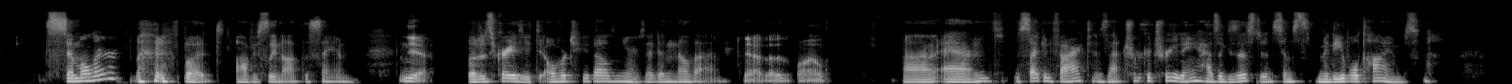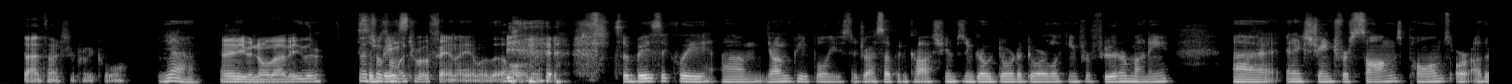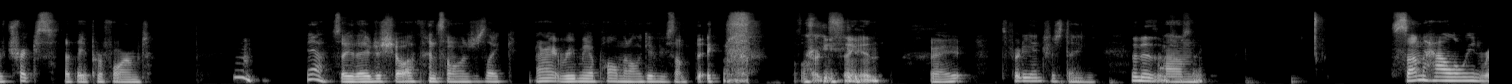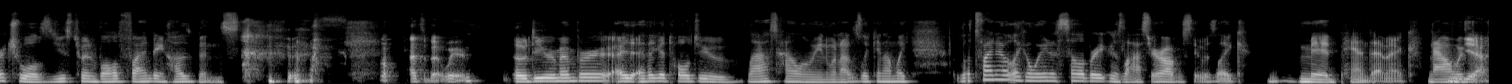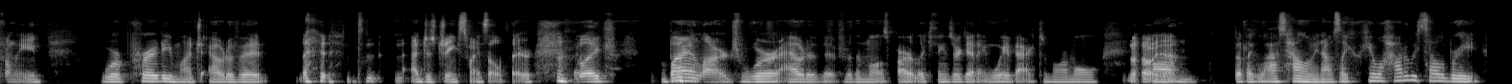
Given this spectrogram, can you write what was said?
similar but obviously not the same. Yeah, but it's crazy. Over 2000 years. I didn't know that. Yeah, that is wild. uh, and the second fact is that trick-or-treating has existed since medieval times. That's actually pretty cool. yeah. I didn't even know that either. That So shows how much of a fan I am of the holiday. so basically, um, young people used to dress up in costumes and go door to door looking for food or money uh, in exchange for songs, poems, or other tricks that they performed. Hmm. Yeah, so they just show up and someone's just like, "All right, read me a poem and I'll give you something." Start singing. right? It's pretty interesting. It is Um, interesting. Some Halloween rituals used to involve finding husbands. That's a bit weird. So do you remember? I, I think I told you last Halloween when I was looking, I'm like, let's find out like a way to celebrate because last year obviously was like mid pandemic. Now we've Yeah. definitely we're pretty much out of it. I just jinxed myself there. Like by and large, we're out of it for the most part. Like things are getting way back to normal. Oh yeah. Um, but like last Halloween, I was like, okay, well, how do we celebrate?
